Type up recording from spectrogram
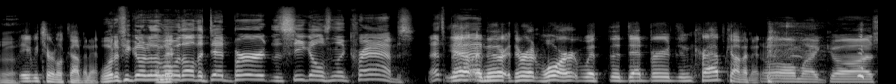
Ugh. Baby turtle covenant. what if you go to the And one with all the dead birds the seagulls and the crabs that's bad. Yeah, and they're they're at war with the dead birds and crab covenant. oh my gosh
